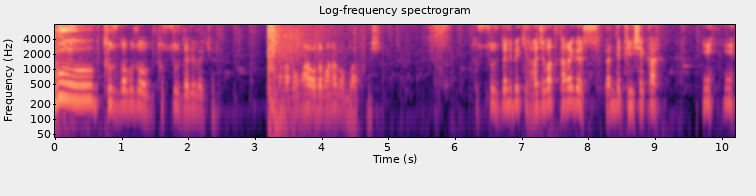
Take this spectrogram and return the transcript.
Bum! Tuzla buz oldu. Tuzsuz deli Bekir. Bana bomba, o da bana bomba atmış. Tuzsuz deli Bekir, Hacıvat Karagöz. Ben de pi şekar. Hih hih.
